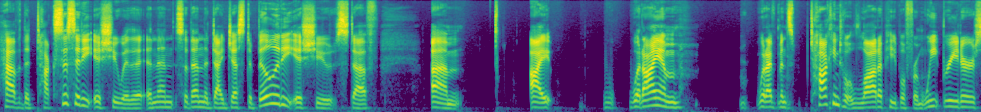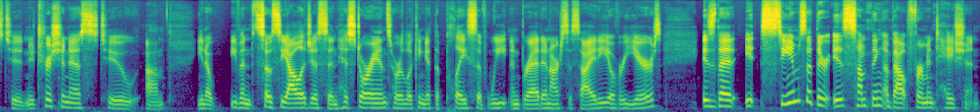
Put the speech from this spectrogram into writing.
have the toxicity issue with it, and then so then the digestibility issue stuff, um, I what I am what I've been talking to a lot of people from wheat breeders to nutritionists to um, you know even sociologists and historians who are looking at the place of wheat and bread in our society over years is that it seems that there is something about fermentation.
